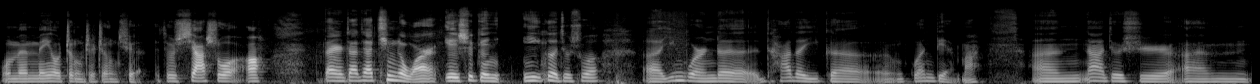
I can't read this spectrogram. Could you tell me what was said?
我们没有政治正确，就是瞎说啊。但是大家听着玩儿，也是给你一个就说，呃，英国人的他的一个观点嘛，嗯，那就是嗯。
